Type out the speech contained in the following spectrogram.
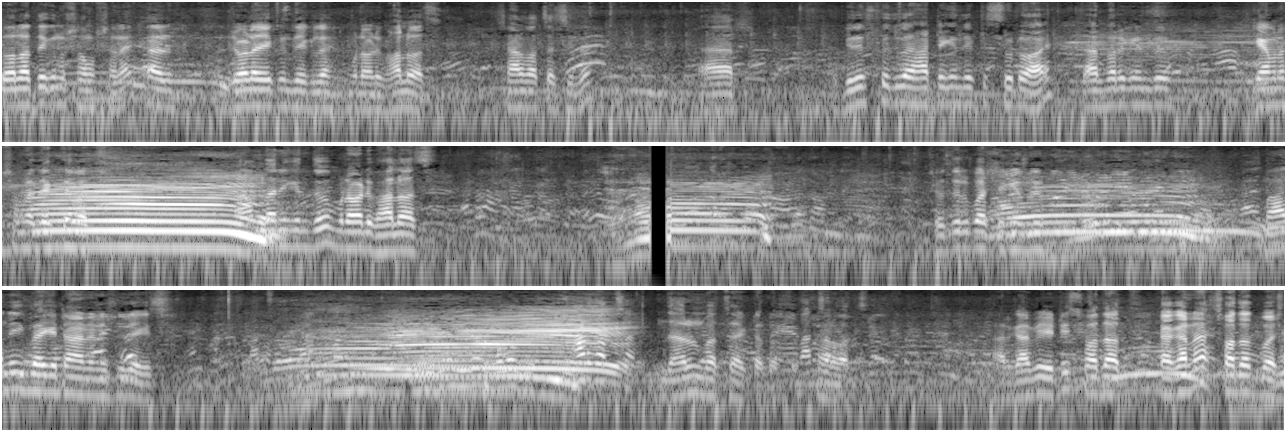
তলাতে কোনো সমস্যা নাই। আর জড়াই কিন্তু এগুলো মোটামুটি ভালো আছে। ষাঁড় বাচ্চা ছিল। আর বৃহস্পতিবার হাটটা কিন্তু একটু ছোটো হয়। তারপরে কিন্তু ক্যামেরার সামনে দেখতে পাচ্ছি। আমদানি কিন্তু মোটামুটি ভালো আছে। চতুর্পাশে কিন্তু মানিক ভাইকে টানাটানি শুরু হয়ে গেছে। দারুণ বাচ্চা একটা তো বাচ্চা। আর গাভি এটি সদাত। কাকা না? সদাত বয়স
